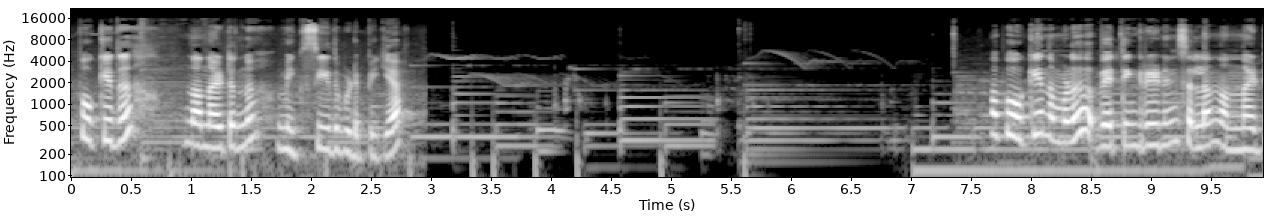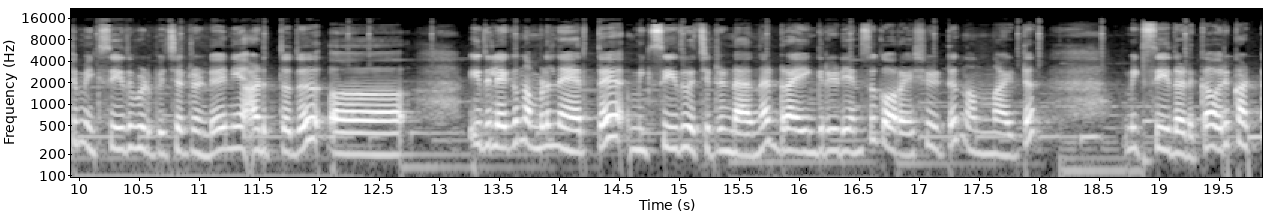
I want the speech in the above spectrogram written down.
അപ്പോൾ ഓക്കെ ഇത് നന്നായിട്ടൊന്ന് മിക്സ് ചെയ്ത് പിടിപ്പിക്കുക. അപ്പോൾ ഓക്കെ നമ്മൾ വെറ്റ് ഇൻഗ്രീഡിയൻസ് എല്ലാം നന്നായിട്ട് മിക്സ് ചെയ്ത് പിടിപ്പിച്ചിട്ടുണ്ട്. ഇനി അടുത്തത് ഇതിലേക്ക് നമ്മൾ നേരത്തെ മിക്സ് ചെയ്ത് വെച്ചിട്ടുണ്ടായിരുന്ന ഡ്രൈ ഇൻഗ്രീഡിയൻസ് കുറേശ്ശെ ഇട്ട് നന്നായിട്ട് മിക്സ് ചെയ്തെടുക്കുക. ഒരു കട്ട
